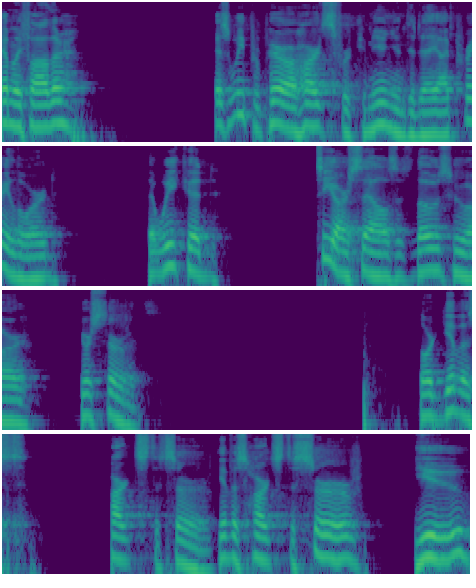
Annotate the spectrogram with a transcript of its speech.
Heavenly Father, as we prepare our hearts for communion today, I pray, Lord, that we could see ourselves as those who are your servants. Lord, give us hearts to serve. Give us hearts to serve you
